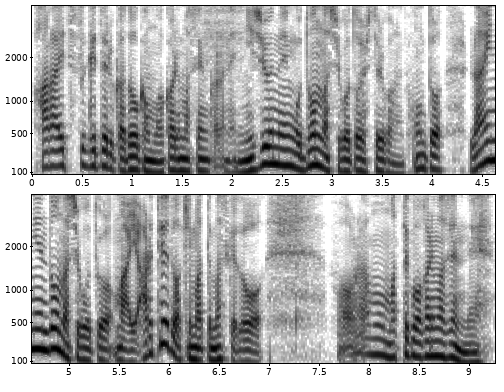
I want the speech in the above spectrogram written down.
払い続けてるかどうかもわかりませんからね、20年後どんな仕事をしてるかなんて、本当来年どんな仕事を、まあある程度は決まってますけど、これはもう全くわかりませんね。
